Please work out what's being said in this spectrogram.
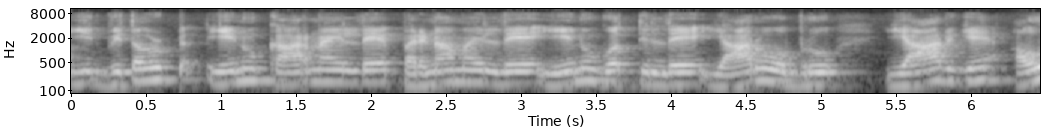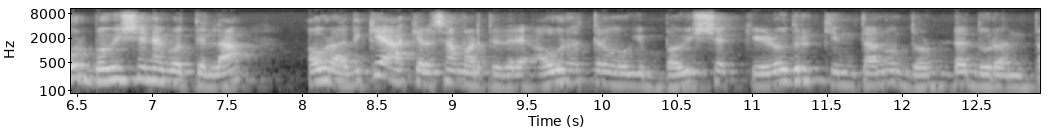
ಈ ವಿತೌಟ್ ಏನೂ ಕಾರಣ ಇಲ್ಲದೆ ಪರಿಣಾಮ ಇಲ್ಲದೆ ಏನೂ ಗೊತ್ತಿಲ್ಲದೆ ಯಾರೋ ಒಬ್ಬರು ಯಾರಿಗೆ ಅವ್ರ ಭವಿಷ್ಯನೇ ಗೊತ್ತಿಲ್ಲ, ಅವ್ರು ಅದಕ್ಕೆ ಆ ಕೆಲಸ ಮಾಡ್ತಿದ್ದಾರೆ ಅವ್ರ ಹತ್ರ ಹೋಗಿ ಭವಿಷ್ಯ ಕೇಳೋದ್ರಕ್ಕಿಂತನೂ ದೊಡ್ಡ ದುರಂತ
